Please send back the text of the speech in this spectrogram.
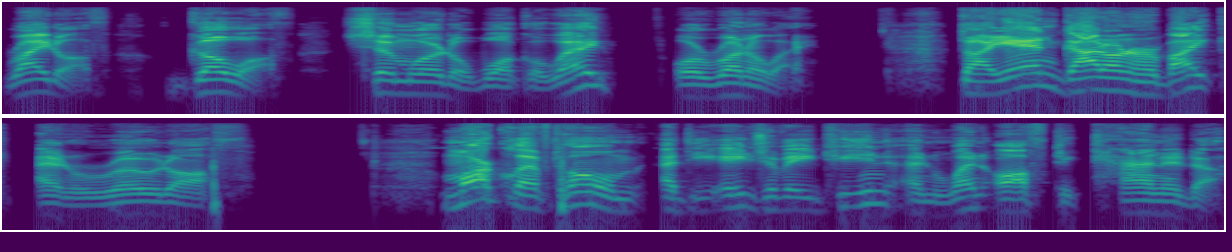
write off, go off similar to walk away or run away. Diane got on her bike and rode off. Mark left home at the age of 18 and went off to Canada.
